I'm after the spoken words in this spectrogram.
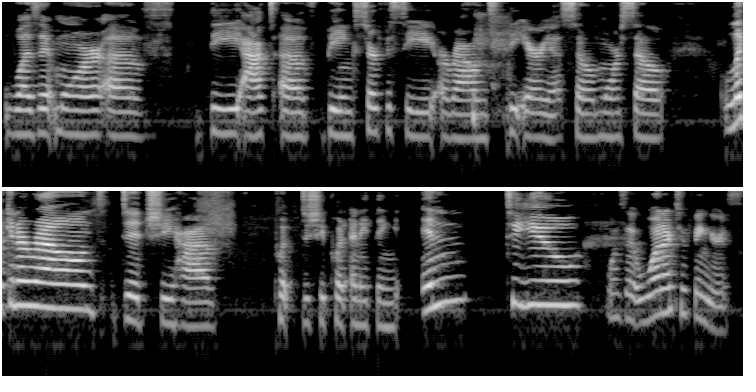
was it more of the act of being surfacey around the area, so more so licking around? Did she have put? Did she put anything into you? Was it one or two fingers?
